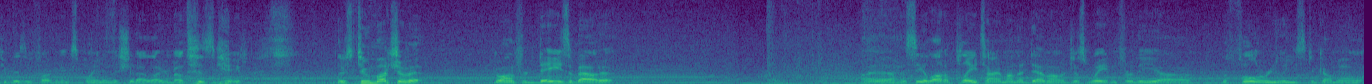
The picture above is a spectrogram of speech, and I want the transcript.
Too busy fucking explaining the shit I like about this game. There's too much of it. Go on for days about it. I, uh, I see a lot of playtime on the demo, just waiting for the uh, the full release to come out.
